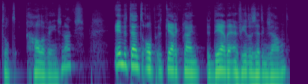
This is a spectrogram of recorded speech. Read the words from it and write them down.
tot half één s'nachts. In de tent op het Kerkplein, de derde en vierde zittingsavond.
